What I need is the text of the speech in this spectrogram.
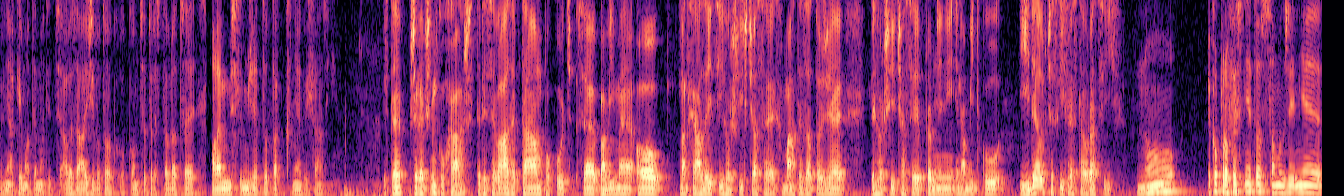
v nějaké matematice, ale záleží od toho koncept restaurace, ale myslím, že to tak nějak vychází. Vy jste především kuchař, tedy se vás zeptám, pokud se bavíme o nadcházejících horších časech, máte za to, že ty horší časy promění i nabídku jídel v českých restauracích? No, jako profesně to samozřejmě,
